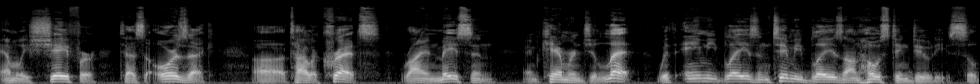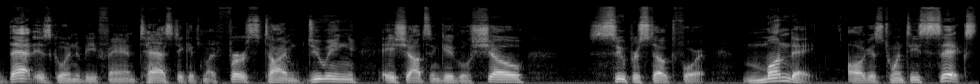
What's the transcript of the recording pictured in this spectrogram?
Emily Schaefer, Tessa Orzek, uh, Tyler Kretz, Ryan Mason, and Cameron Gillette with Amy Blaze and Timmy Blaze on hosting duties. So that is going to be fantastic. It's my first time doing a Shots and Giggles show. Super stoked for it. Monday, August 26th,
